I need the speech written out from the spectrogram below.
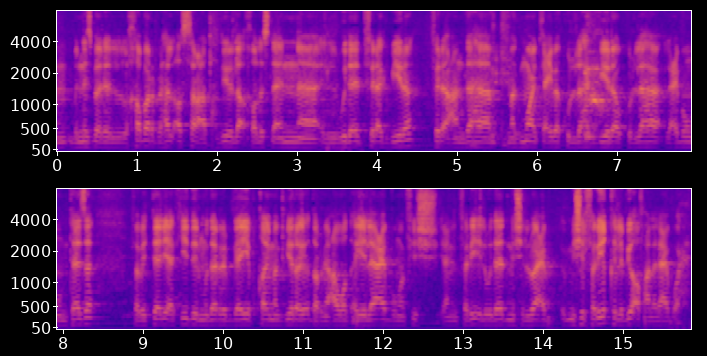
بالنسبة للخبر هل أثر على تحضيري لا خالص لأن الوداد فرقة كبيرة فرقة عندها مجموعة لعيبة كلها كبيرة وكلها لعيبة ممتازة. فبالتالي أكيد المدرب جاي بقائمه كبيرة يقدر يعوض أي لاعب ومفيش يعني الفريق الوداد مش اللاعب مش الفريق اللي بيقف على لاعب واحد.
